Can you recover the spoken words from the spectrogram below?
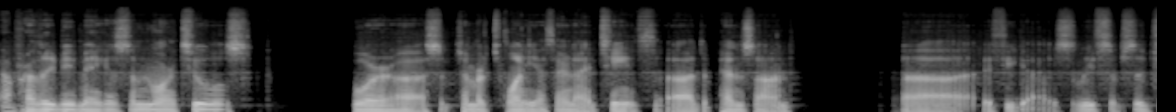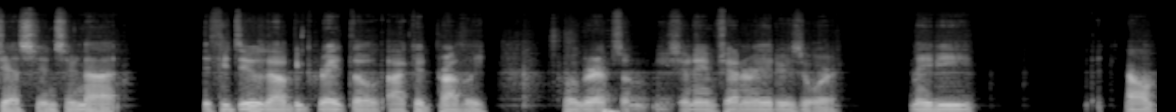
I'll probably be making some more tools for uh, September 20th or 19th. Uh, depends on uh, if you guys leave some suggestions or not. If you do, that would be great, though. I could probably program some username generators or maybe account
